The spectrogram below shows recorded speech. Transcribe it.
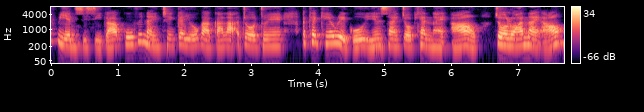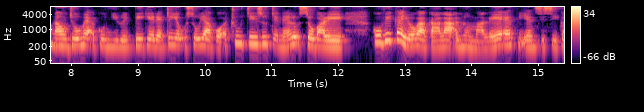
FPNCC က COVID-19 ကပ်ရောဂါကာလအတော်တွင်အခက်အခဲတွေကိုရင်ဆိုင်ကျော်ဖြတ်နိုင်အောင် ကျော်လွှားနိုင်အောင်နောင်ကျိုးမဲ့အကူအညီတွေပေးခဲ့တဲ့တရုတ်အစိုးရကိုအထူးကျေးဇူးတင်တယ်လို့ဆိုပါတယ်ကိုဗစ်ကပ်ရောဂါကာလအလွန်မှာလည်း FPNCC က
